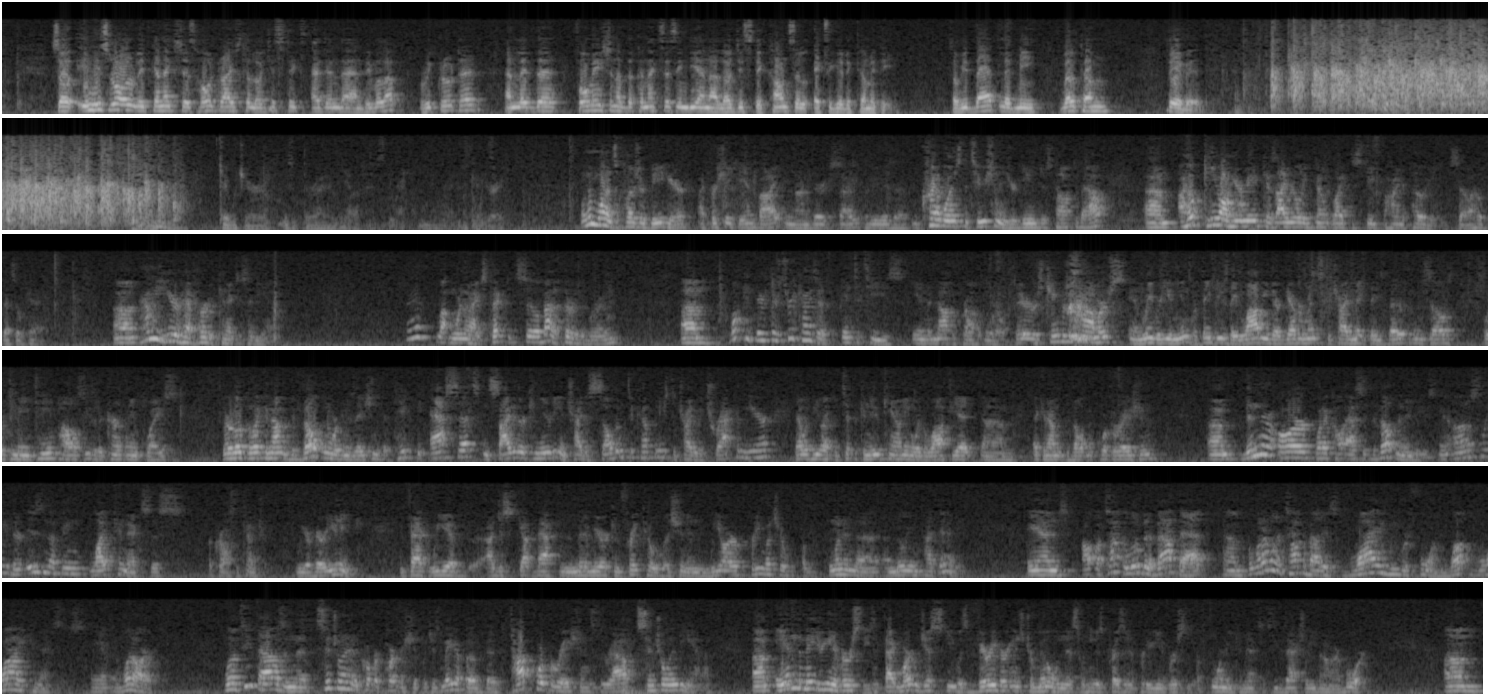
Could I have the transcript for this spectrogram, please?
so in his role with Conexus, Holt drives the logistics agenda and developed, recruited, and led the formation of the Conexus Indiana Logistic Council Executive Committee. So with that, let me welcome David. Okay, which area? Is it the right or the left? It's the right. Okay, great. Well, number one, it's a pleasure to be here. I appreciate the invite, and I'm very excited. Purdue is an incredible institution, as your dean just talked about. Um, I hope, can you all hear me? Because I really don't like to speak behind a podium, so I hope that's okay. Um, how many here have heard of Conexus Indiana? Eh, a lot more than I expected, so about a third of the room. Um, what can, there, there's three kinds of entities in the not-for-profit world. There's chambers of commerce and labor unions. What they do is they lobby their governments to try to make things better for themselves or to maintain policies that are currently in place. There are local economic development organizations that take the assets inside of their community and try to sell them to companies to try to attract them here. That would be like the Tippecanoe County or the Lafayette um, Economic Development Corporation. Um, then there are what I call asset development entities. And honestly, there is nothing like Conexus across the country. We are very unique. In fact, we have, I just got back from the Mid American Freight Coalition, and we are pretty much a, a one in a, a, million type entity. And I'll, I'll, talk a little bit about that. Um, but what I want to talk about is why we were formed. What, why Conexus? And, and what are they? Well, in 2000, the Central Indiana Corporate Partnership, which is made up of the top corporations throughout Central Indiana um, and the major universities. In fact, Martin Jischke was very, very instrumental in this when he was president of Purdue University of forming Conexus. He was actually even on our board. Um,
